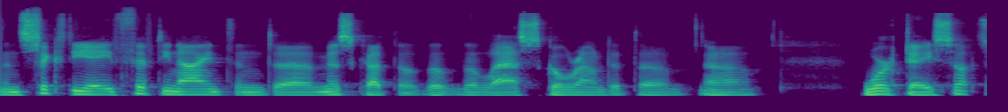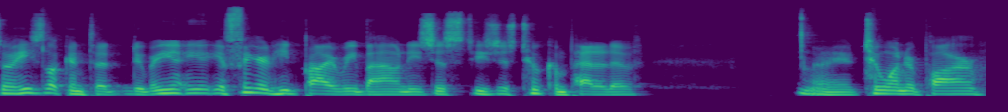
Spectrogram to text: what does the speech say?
and 68th, 59th, and uh, miscut the, the, the last go round at the uh, workday. So so he's looking to do, but you, you figured he'd probably rebound. He's just he's just too competitive. Uh, two under par.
